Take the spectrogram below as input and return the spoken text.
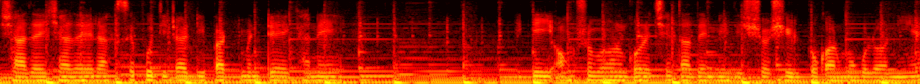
সাজাই সাজাই রাখছে। প্রতিটা ডিপার্টমেন্টে এখানে অংশগ্রহণ করেছে তাদের নিজস্ব শিল্পকর্মগুলো নিয়ে।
